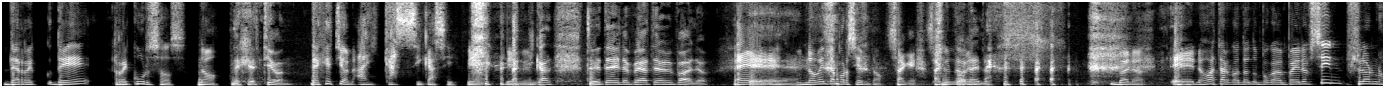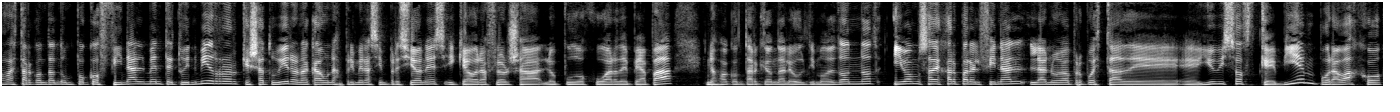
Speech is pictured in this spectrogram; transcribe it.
de recursos, no, De gestión. de gestión. Ay, casi, casi. Bien, bien, bien. bien. Tuviste ahí, le pegaste en el palo. Eh, Eh, 90%, saqué, saqué un 90%. Ponele. Bueno, eh, nos va a estar contando un poco de Empire of Sin. Flor nos va a estar contando un poco finalmente Twin Mirror, que ya tuvieron acá unas primeras impresiones y que ahora Flor ya lo pudo jugar de pe a pa. Nos va a contar qué onda lo último de Donut. Y vamos a dejar para el final la nueva propuesta de eh, Ubisoft, que bien por abajo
